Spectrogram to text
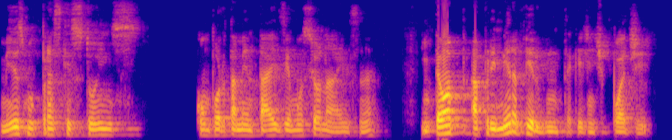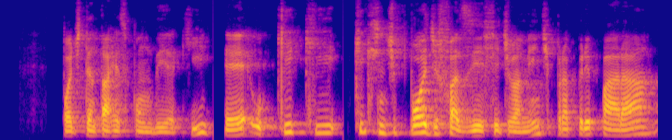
mesmo para as questões comportamentais e emocionais, né? Então a, a primeira pergunta que a gente pode pode tentar responder aqui é o que, que, que, que a gente pode fazer efetivamente para preparar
